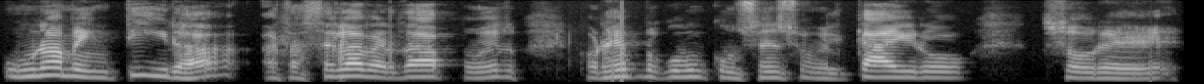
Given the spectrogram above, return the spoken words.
una mentira hasta hacer la verdad. Por, ejemplo, hubo un consenso en el Cairo sobre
